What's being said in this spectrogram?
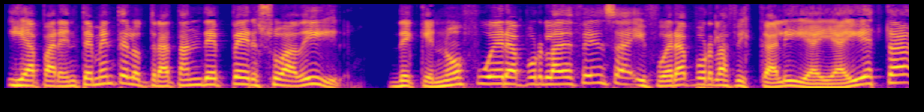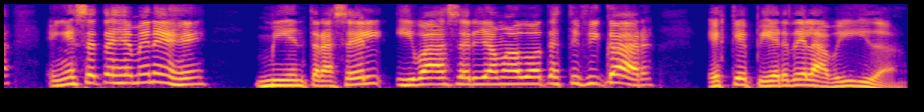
y aparentemente lo tratan de persuadir de que no fuera por la defensa y fuera por la fiscalía. Y ahí está, en ese tejemeneje, mientras él iba a ser llamado a testificar, es que pierde la vida.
